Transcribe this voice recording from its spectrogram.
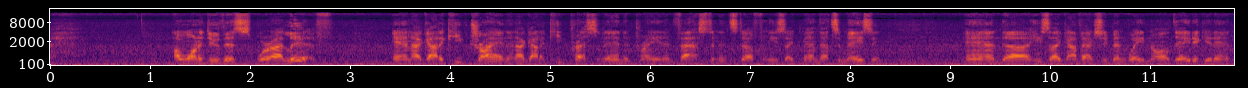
I want to do this where I live. And I got to keep trying and I got to keep pressing in and praying and fasting and stuff. And he's like, man, that's amazing. And uh, he's like, I've actually been waiting all day to get in.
